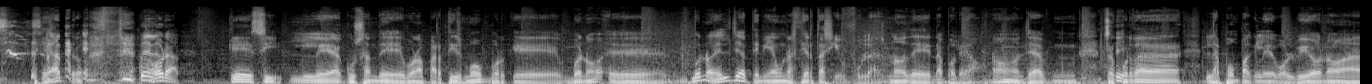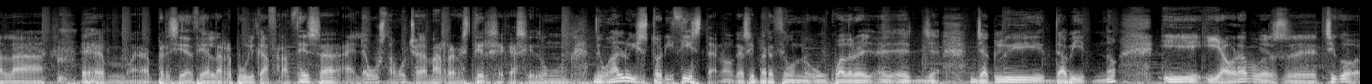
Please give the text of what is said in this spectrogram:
Teatro. Ahora, que sí, le acusan de bonapartismo porque, bueno, eh, bueno, él ya tenía unas ciertas ínfulas, ¿no? De Napoleón, ¿no? Ya mm, recuerda la pompa que le devolvió, ¿no? A la eh, presidencia de la República Francesa. A él le gusta mucho, además, revestirse casi de un, de un halo historicista, ¿no? Casi parece un, un cuadro de eh, eh, Jacques-Louis David, ¿no? Y, y ahora, pues, eh, chico,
